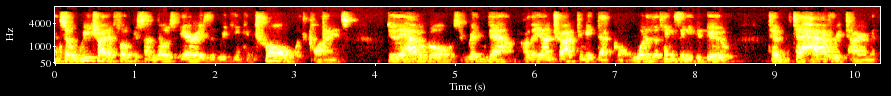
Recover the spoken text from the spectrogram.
And so we try to focus on those areas that we can control with clients. Do they have a goal? Is it written down? Are they on track to meet that goal? What are the things they need to do to, to have retirement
